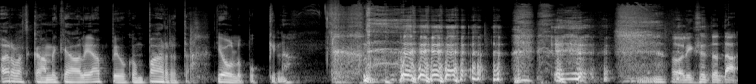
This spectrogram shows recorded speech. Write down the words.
arvatkaa mikä oli appiukon parta joulupukkina. Oliko se tota,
